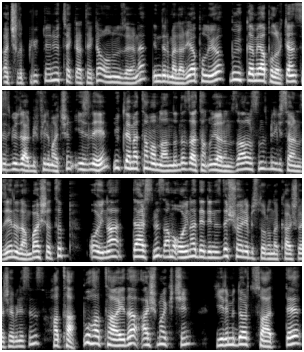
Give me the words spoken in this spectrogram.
açılıp yükleniyor. Tekrar tekrar onun üzerine indirmeler yapılıyor. Bu yükleme yapılırken siz güzel bir film açın, izleyin. Yükleme tamamlandığında zaten uyarınızı alırsınız. Bilgisayarınızı yeniden başlatıp oyuna dersiniz ama oyuna dediğinizde şöyle bir sorunla karşılaşabilirsiniz. Hata. Bu hatayı da aşmak için 24 saatte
